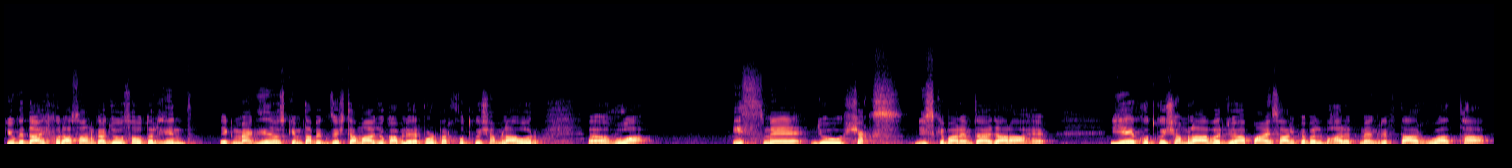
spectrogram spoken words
क्योंकि दाइश खुरासान का जो सऊतल हिंद एक मैगज़ीन है उसके मुताबिक गुज्त माह जो काबुल एयरपोर्ट पर ख़ुद कुछ हमला और आ, हुआ। इसमें जो शख्स जिसके बारे में बताया जा रहा है ये खुद कुछ हमला आवर जो है पाँच साल कबल भारत में गिरफ़्तार हुआ था।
